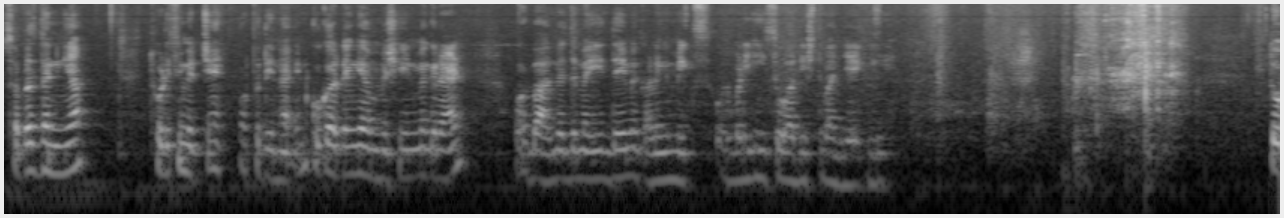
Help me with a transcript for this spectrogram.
सब्ज़ धनिया थोड़ी सी मिर्चें और पुदीना। इनको कर देंगे हम मशीन में ग्राइंड और बाद में दही दही में करेंगे मिक्स और बड़ी ही स्वादिष्ट बन जाएगी। तो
